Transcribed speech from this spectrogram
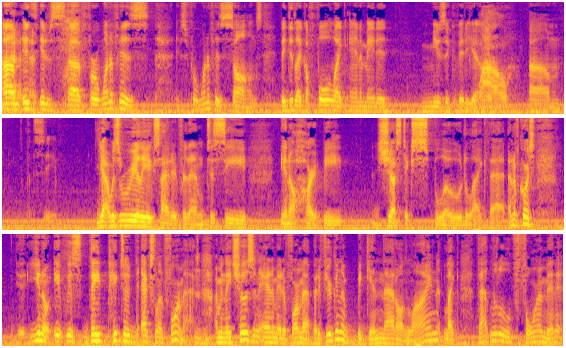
Um, it's it's uh, for one of his. It's for one of his songs. They did like a full like animated music video. Wow. Um, let's see. Yeah, I was really excited for them to see in a heartbeat just explode like that. And of course, you know, it was they picked an excellent format. I mean, they chose an animated format, but if you're going to begin that online, like that little 4 minute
